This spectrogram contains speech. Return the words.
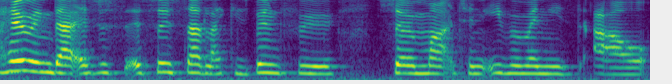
hearing that it's just it's so sad like he's been through so much and even when he's out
